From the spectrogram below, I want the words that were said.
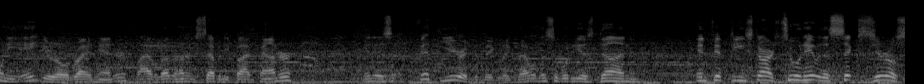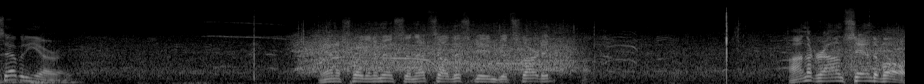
28-year-old right-hander, 5'11", 175-pounder, in his fifth year at the big league level. This is what he has done in 15 starts, 2 and 8 with a 6.07 ERA. And a swing and a miss, and that's how this game gets started. On the ground, Sandoval.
